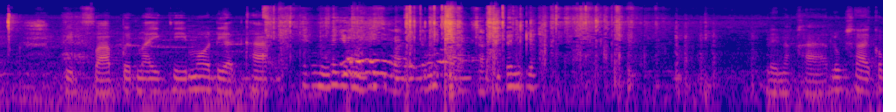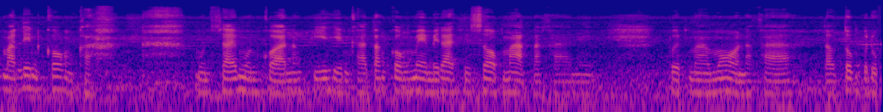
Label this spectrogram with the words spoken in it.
ๆปิดฝาเปิดมาอีกทีหม้อเดือดค่ะให้หนูได้ยืมเงินยี่สิบบาทแต่ว่าจางสามสิบได้นิดเดียวเลยนะคะ ลูกชายก็มาเล่นกล้องค่ะ หมุนซ้ายหมุนขวานางพีชเห็นค่ะตั้งกล้องแม่ไม่ได้คือชอบมากนะคะนี่เปิดมาหม้อนะคะเราต้มกระดูก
